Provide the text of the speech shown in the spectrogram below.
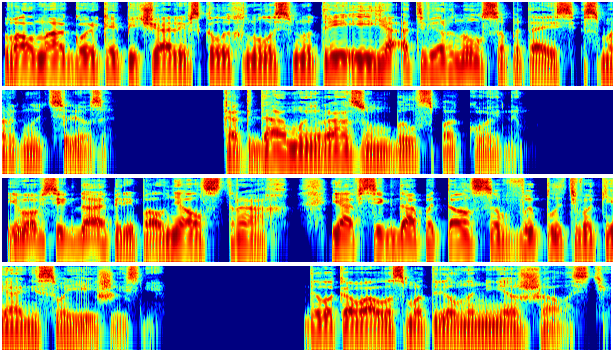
Волна горькой печали всколыхнулась внутри, и я отвернулся, пытаясь сморгнуть слезы. Когда мой разум был спокойным. Его всегда переполнял страх. Я всегда пытался выплыть в океане своей жизни. Делаковало смотрел на меня с жалостью.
